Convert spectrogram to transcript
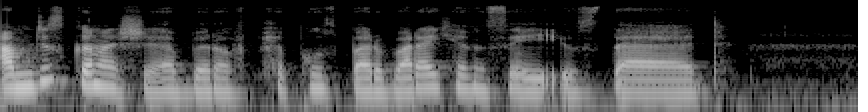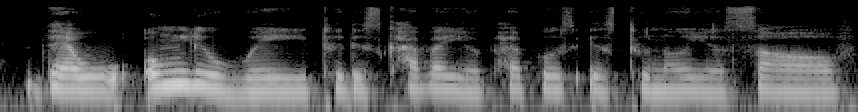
i'm just gonna share a bit of purpose but what i can say is that the only way to discover your purpose is to know yourself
